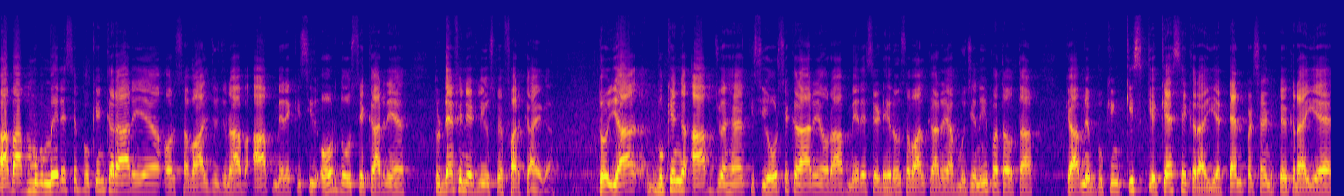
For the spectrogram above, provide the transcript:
अब आप मेरे से बुकिंग करा रहे हैं और सवाल जो जनाब आप मेरे किसी और दोस्त से कर रहे हैं तो डेफ़िनेटली उसमें फ़र्क आएगा। तो या बुकिंग आप जो है किसी और से करा रहे हैं और आप मेरे से ढेरों सवाल कर रहे हैं, आप मुझे नहीं पता होता कि आपने बुकिंग किस, कैसे कराई है। टेन परसेंट पे कराई है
